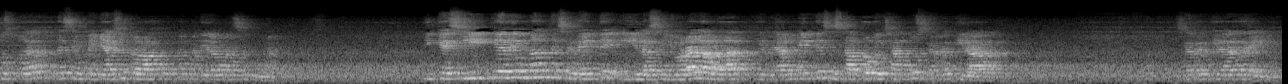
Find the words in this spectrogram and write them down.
pues, pueda desempeñar su trabajo de una manera más segura. Y que sí quede un antecedente y la señora, la verdad, que realmente se está aprovechando, se ha retirado. Se ha retirado de ahí.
